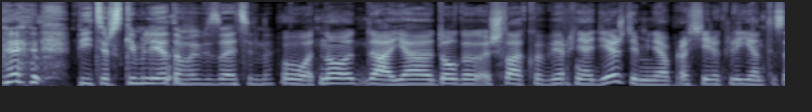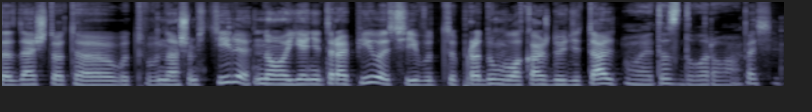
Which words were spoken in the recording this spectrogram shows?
Питерским летом обязательно. Вот, но да, я долго шла к верхней одежде, меня просили клиенты создать что-то вот в нашем стиле, но я не торопилась и вот продумывала каждую деталь. Ой, это здорово. Спасибо.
